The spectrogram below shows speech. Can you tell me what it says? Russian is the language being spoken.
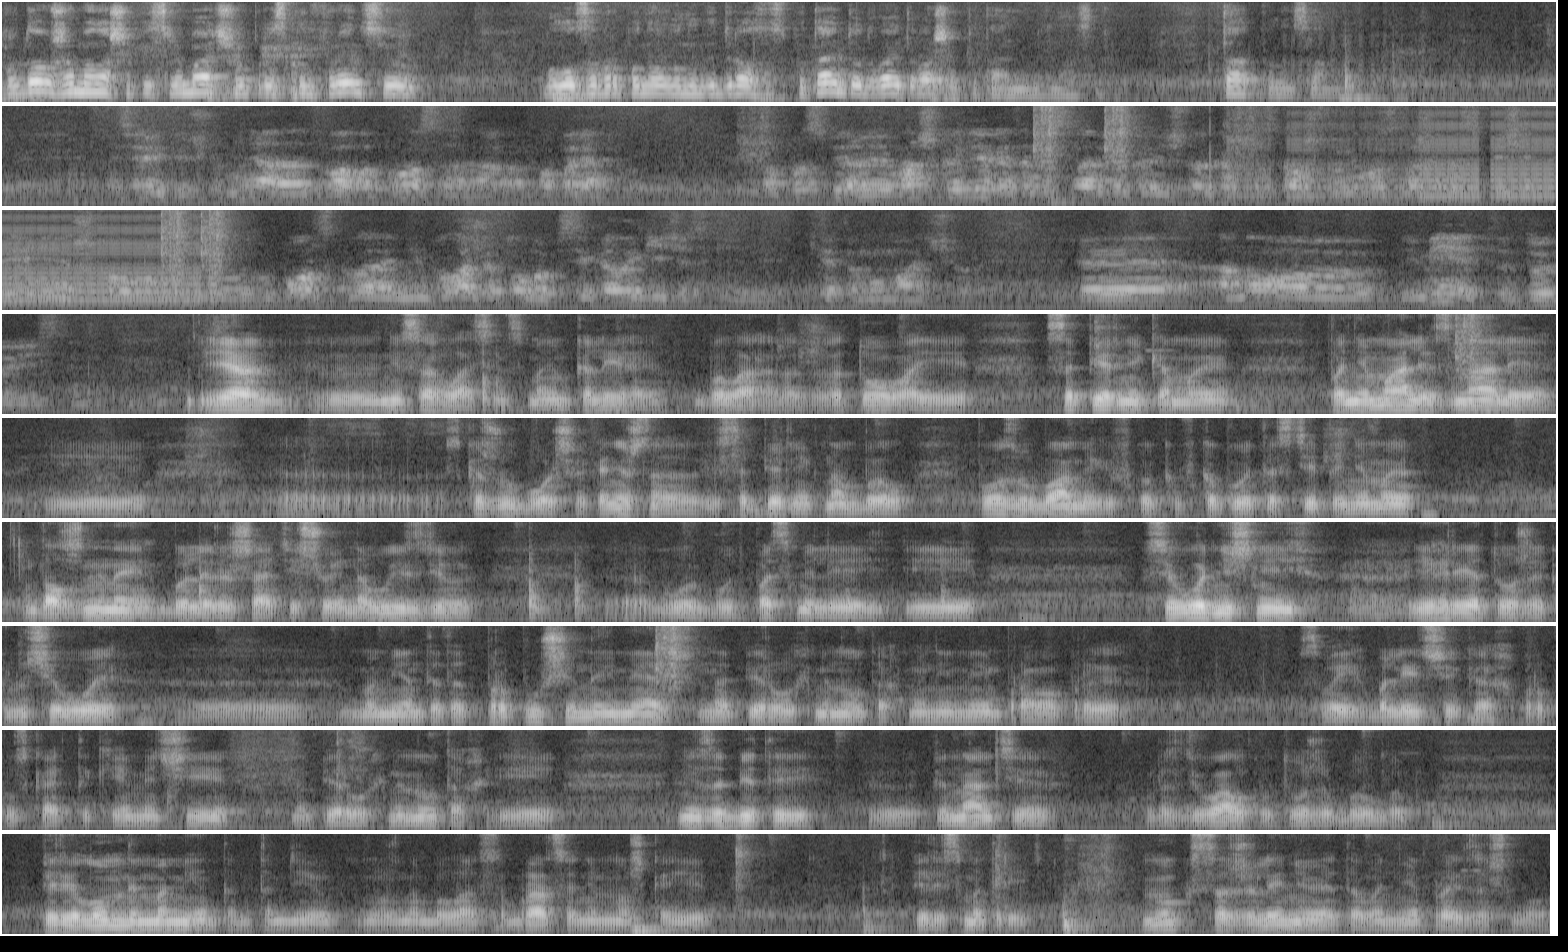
Продовжуємо нашу післяматчеву прес-конференцію. Було запропоновано відразу з питань, то давайте ваше питання, будь ласка. Так, пане Саме. Сергей Викторович, у меня два вопроса а, по порядку. Вопрос первый. Ваш коллега Станислав Люкович только что сказал, что у него сложилось впечатление, что Ворскла не была готова психологически к этому матчу. Э, оно имеет долю истины? Я э, не согласен с моим коллегой. Была готова и соперника мы понимали, знали и э, скажу больше. Конечно, и соперник нам был по зубам, и в, как- в какой-то степени мы должны были решать еще и на выезде, э, будет посмелее. И в сегодняшней э, игре тоже ключевой момент этот пропущенный мяч на первых минутах. Мы не имеем права при своих болельщиках пропускать такие мячи на первых минутах. И незабитый пенальти раздевалку тоже был бы переломным моментом, там где можно было собраться немножко и пересмотреть. Но, к сожалению, этого не произошло.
